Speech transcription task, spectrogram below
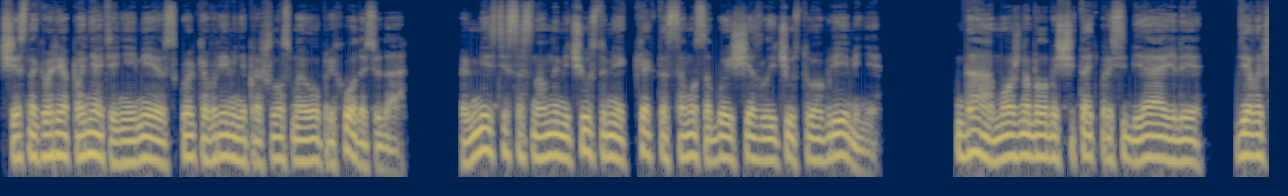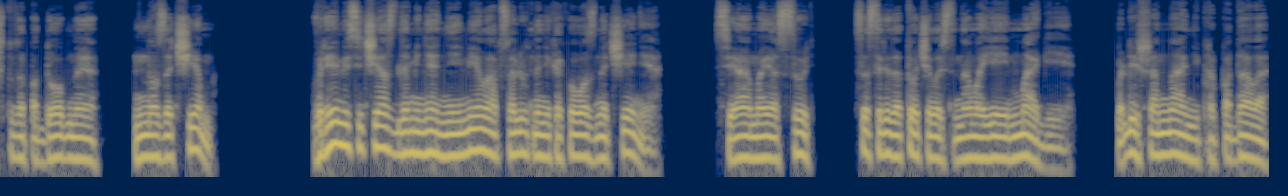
Честно говоря, понятия не имею, сколько времени прошло с моего прихода сюда. Вместе с основными чувствами как-то само собой исчезло и чувство времени. Да, можно было бы считать про себя или делать что-то подобное, но зачем? Время сейчас для меня не имело абсолютно никакого значения. Вся моя суть сосредоточилась на моей магии. Лишь она не пропадала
